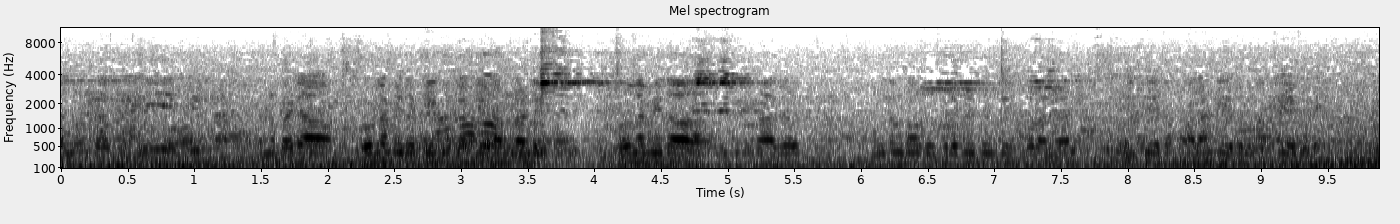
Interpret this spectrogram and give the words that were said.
సభ్యులతో సెలబ్రేట్ చేసుకోవాలి. మనం బయట రోడ్ల మీద కేకులు కట్ చేయడం లాంటి రోడ్ల మీద నూతన సంవత్సరం సెలబ్రేషన్ చేసుకోవడం కానీ చేయడం అలాంటివి ఎదురు చేయకూడదు.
